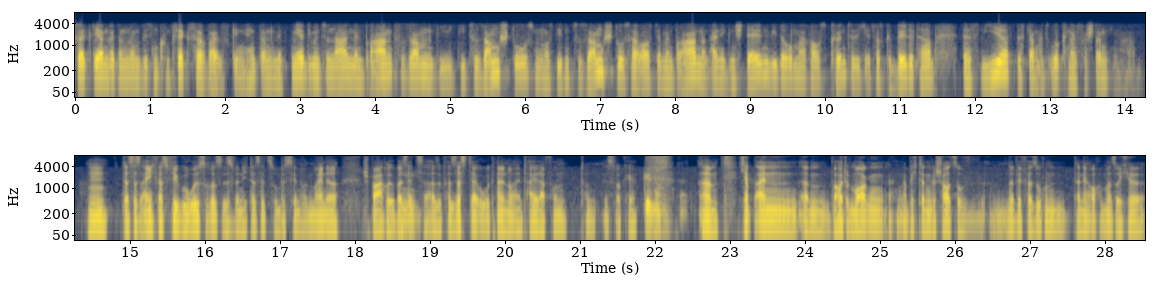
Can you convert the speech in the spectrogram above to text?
zu erklären wird dann nur ein bisschen komplexer, weil es hängt dann mit mehrdimensionalen Membranen zusammen, die, die zusammenstoßen. Und aus diesem Zusammenstoß heraus der Membranen an einigen Stellen wiederum heraus könnte sich etwas gebildet haben, das wir bislang als Urknall verstanden haben. Hm. Dass das eigentlich was viel Größeres ist, wenn ich das jetzt so ein bisschen in meine Sprache übersetze. Mhm. Also quasi, dass der Urknall nur ein Teil davon ist, okay. Genau. Ähm, ich habe einen, ähm, war heute Morgen, habe ich dann geschaut, so, ne, wir versuchen dann ja auch immer solche,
